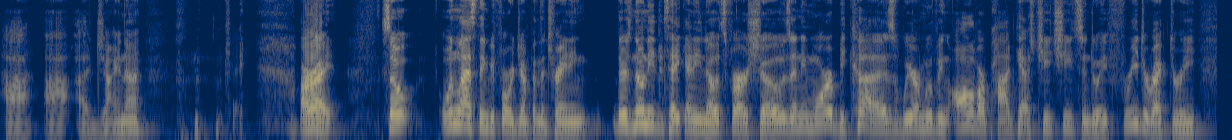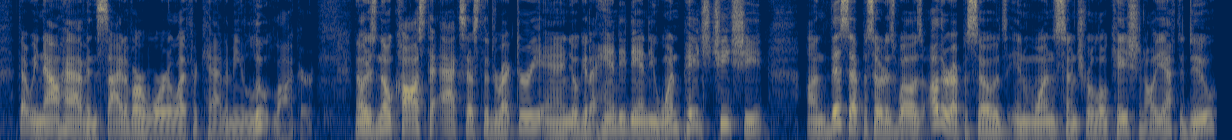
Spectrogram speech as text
Ha Agina. okay. All right. So, one last thing before we jump in the training. There's no need to take any notes for our shows anymore because we are moving all of our podcast cheat sheets into a free directory that we now have inside of our Warrior Life Academy Loot Locker. Now, there's no cost to access the directory, and you'll get a handy dandy one page cheat sheet on this episode as well as other episodes in one central location. All you have to do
